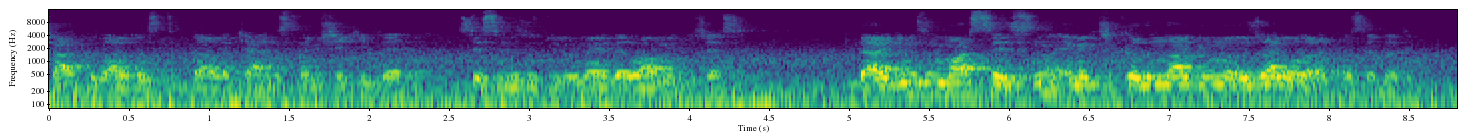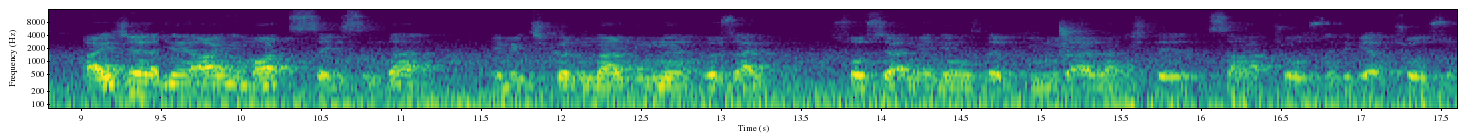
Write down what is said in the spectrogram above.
şarkılarla, ıslıklarla kendisine bir şekilde sesimizi duyurmaya devam edeceğiz. Dergimizin Mart sayısını Emekçi Kadınlar Günü'ne özel olarak hazırladık. Ayrıca yine aynı Mart sayısında Emekçi Kadınlar Günü'ne özel sosyal medyamızda ünlülerden işte sanatçı olsun, edebiyatçı olsun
